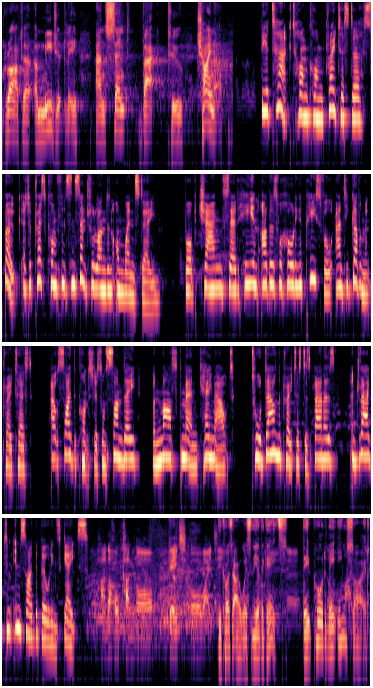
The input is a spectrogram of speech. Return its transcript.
grata immediately and sent back to China. The attacked Hong Kong protester spoke at a press conference in central London on Wednesday. Bob Chang said he and others were holding a peaceful anti government protest outside the consulate on Sunday when masked men came out, tore down the protesters' banners, and dragged him inside the building's gates. Because I was near the gates, they pulled me inside.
